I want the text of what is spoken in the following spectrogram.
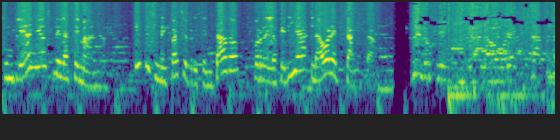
Cumpleaños de la semana. Este es un espacio presentado por Relojería La Hora Exacta. Relojería La Hora Exacta.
